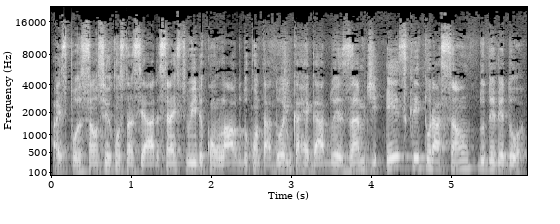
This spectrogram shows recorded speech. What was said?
A exposição circunstanciada será instruída com o laudo do contador encarregado do exame de escrituração do devedor.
